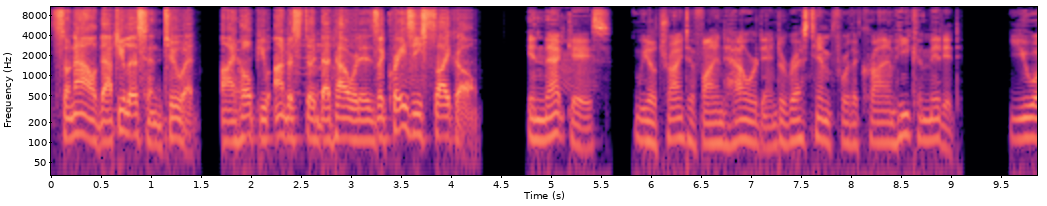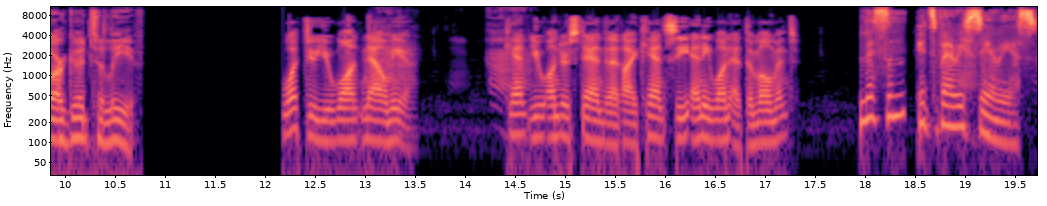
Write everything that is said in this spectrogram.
So now that you listened to it, I hope you understood that Howard is a crazy psycho. In that case, we'll try to find Howard and arrest him for the crime he committed. You are good to leave. What do you want now Mia? Can't you understand that I can't see anyone at the moment? Listen, it's very serious.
